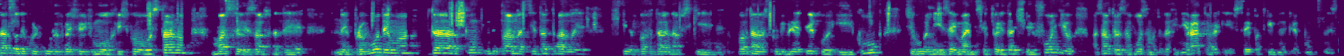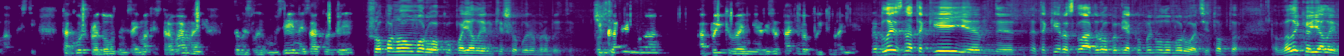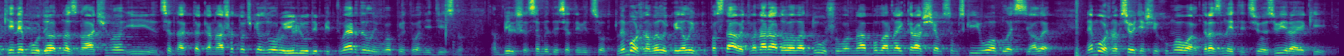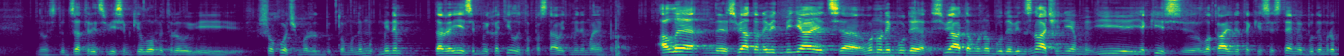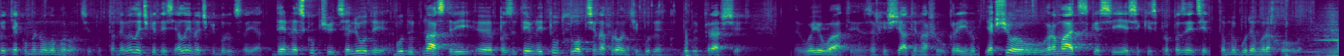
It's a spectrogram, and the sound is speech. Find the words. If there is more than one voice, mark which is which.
Speaker 1: Заклади культури працюють в умовах військового стану, масові заходи не проводимо. До пункту незламності додали ще Богдановські, Богдановську бібліотеку і клуб. Сьогодні займаємося передачею фондів, а завтра завозимо туди генератор і все потрібне для пункту незламності. Також продовжуємо займатися травами, завезли в музейні заклади.
Speaker 2: Що по новому року, по ялинки, що будемо робити?
Speaker 1: Чекаємо опитування, результатів опитування.
Speaker 2: Приблизно такий, е, е, такий розклад робимо, як у минулому році. Тобто великої ялинки не буде однозначно, і це така наша точка зору. І люди підтвердили в опитуванні дійсно там більше 70%. Не можна велику ялинку поставити. Вона радувала душу, вона була найкраща в Сумській області, але не можна в сьогоднішніх умовах дразнити цього звіра, який. Ну, ось тут за 38 кілометрів і що хоче, може бути. Тому не, ми не, навіть якщо б ми хотіли, то поставити ми не маємо права. Але е, свято не відміняється, воно не буде святом, воно буде відзначенням і якісь е, локальні такі системи будемо робити, як у минулому році. Тобто невеличкі десь ялиночки будуть стояти, де не скупчуються люди, будуть настрій е, позитивний тут, хлопці на фронті буде, будуть краще воювати, захищати нашу Україну. Якщо у громадськості є якісь пропозиції, то ми будемо враховувати.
